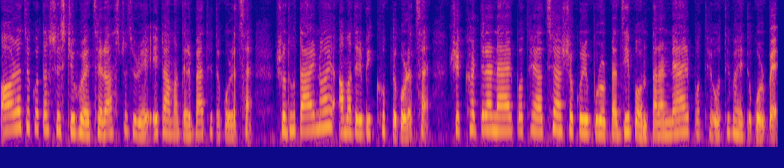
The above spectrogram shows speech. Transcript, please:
অরাজকতা সৃষ্টি হয়েছে রাষ্ট্র জুড়ে এটা আমাদের ব্যথিত করেছে। শুধু তাই নয়, আমাদের বিক্ষুব্ধ করেছে। শিক্ষার্থীরা ন্যায়ের পথে আছে, আশা করি পুরোটা জীবন তারা ন্যায়ের পথে অতিবাহিত করবে।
